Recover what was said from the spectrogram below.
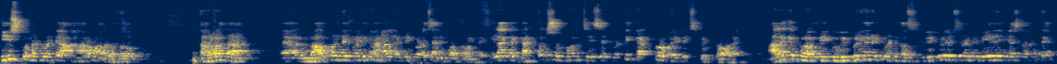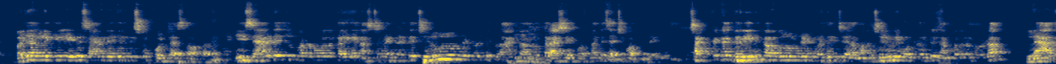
తీసుకున్నటువంటి ఆహారం అరగదు. తర్వాత లోపల ఉండేటువంటి కణాలన్నీ కూడా చనిపోతూ ఉంటాయి. ఇలాగ గట్టలు శుభ్రం చేసేటువంటి గట్ ప్రొబయోటిక్స్ పెట్టుకోవాలి. అలాగే మీకు విబ్రి అనేటువంటిది వస్తుంది. విబ్రి వచ్చినట్టు మీరేం చేస్తారంటే బజార్లోకి వెళ్ళి ఏదో శానిటైజర్ తీసుకొని కొట్టేస్తూ ఉంటారు. ఈ శానిటైజర్ కొట్టడం వల్ల కలిగే నష్టం ఏంటంటే చెరువులో ఉండేటువంటి ప్లాంట్ క్రాష్ అయిపోతుంది అంటే చచ్చిపోతుంది. చక్కగా గ్రీన్ కలర్లో ఉండేటువంటి మన చెరువు ఏమవుతుందంటే నెమ్మది నెమ్మదిగా లేత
